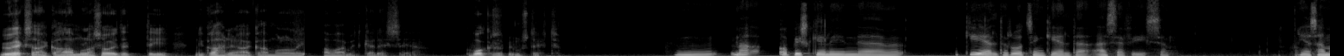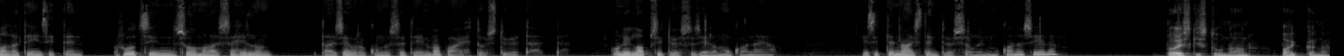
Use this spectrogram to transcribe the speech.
Yhdeksän aikaa aamulla soitettiin, niin kahden aikaa mulla oli avaimet kädessä ja vuokrasopimus tehty. Mm, mä opiskelin äh, kieltä, ruotsin kieltä SFIssä. Ja samalla tein sitten Ruotsin suomalaisessa hellun tai seurakunnassa tein vapaaehtoistyötä. Että olin lapsityössä siellä mukana ja, ja sitten naisten työssä olin mukana siellä. No Eskistuuna on paikkana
